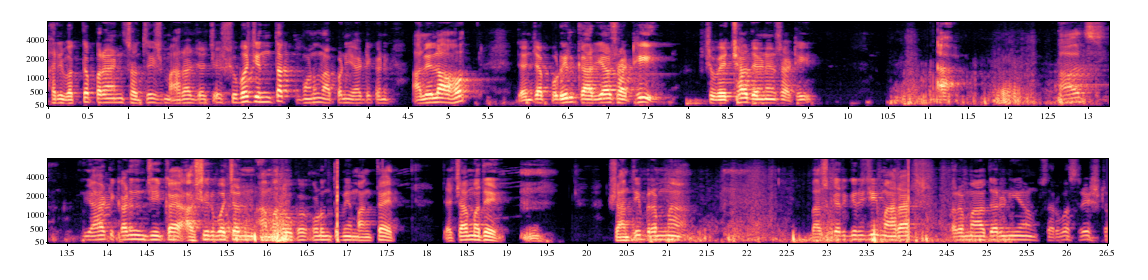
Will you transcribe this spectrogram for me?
हरिभक्तपरायण सतीश महाराजाचे शुभचिंतक म्हणून आपण या ठिकाणी आलेलो आहोत. त्यांच्या पुढील कार्यासाठी शुभेच्छा देण्यासाठी आ- आज या ठिकाणी जी काय आशीर्वचन आम्हा लोकांकडून तुम्ही मागतायत त्याच्यामध्ये शांती ब्रह्म भास्करगिरीजी महाराज परमादरणीय सर्वश्रेष्ठ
